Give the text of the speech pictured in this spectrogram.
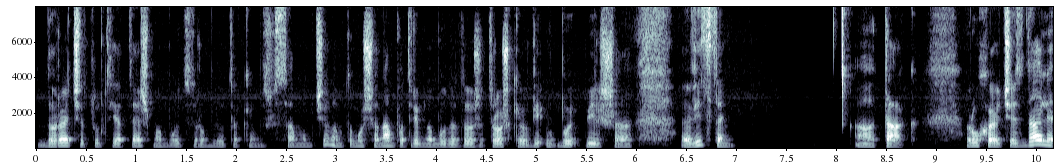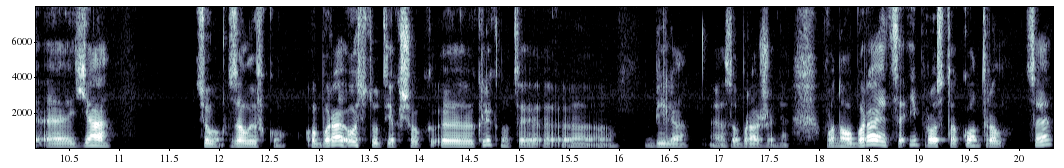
до речі, тут я теж, мабуть, зроблю таким ж самим чином, тому що нам потрібно буде трошки більша відстань. А, Так, рухаючись далі, е, я цю заливку обираю. Ось тут, якщо е, клікнути. Біля е, зображення. Воно обирається і просто Ctrl-C,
